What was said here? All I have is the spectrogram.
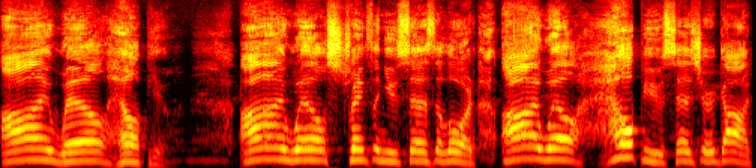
I will help you. I will strengthen you, says the Lord. I will help you, says your God.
